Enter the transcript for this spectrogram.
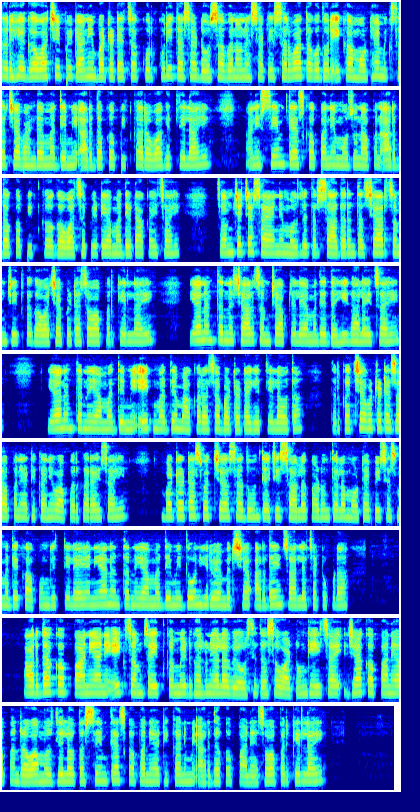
तर हे गव्हाचे पीठ आणि बटाट्याचा कुरकुरीत असा डोसा बनवण्यासाठी सर्वात अगोदर एका मोठ्या मिक्सरच्या भांड्यामध्ये मी अर्धा कप इतका रवा घेतलेला आहे आणि सेम त्याच कपाने मोजून आपण अर्धा कप इतकं गव्हाचं पीठ यामध्ये टाकायचं आहे. चमच्याच्या साहाय्याने मोजले तर साधारणतः चार चमचे इतकं गव्हाच्या पिठाचा वापर केलेला आहे. यानंतरनं चार चमचे आपल्याला यामध्ये दही घालायचं आहे. यानंतरनं यामध्ये मी एक मध्यम आकाराचा बटाटा घेतलेला होता. तर कच्च्या बटाट्याचा आपण या ठिकाणी वापर करायचा आहे. बटाटा स्वच्छ असा धुवून त्याची सालं काढून त्याला मोठ्या पीसेसमध्ये कापून घेतलेले आहे. आणि यानंतर यामध्ये मी दोन हिरव्या मिरच्या अर्धा इंच आल्याचा तुकडा अर्धा कप पाणी आणि एक चमचा इतकं मीठ घालून याला व्यवस्थित असं वाटून घ्यायचं आहे. ज्या कपाने आपण रवा मोजलेला होता सेम त्याच कपाने या ठिकाणी मी अर्धा कप पाण्याचा वापर केला आहे.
